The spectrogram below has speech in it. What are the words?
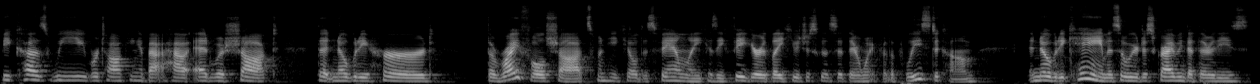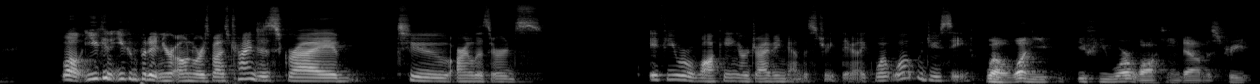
because we were talking about how Ed was shocked that nobody heard the rifle shots when he killed his family because he figured like he was just going to sit there and wait for the police to come and nobody came and so we were describing that there are these well you can you can put it in your own words but i was trying to describe to our lizards if you were walking or driving down the street there like what what would you see well, one, you, if you were walking down the street,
